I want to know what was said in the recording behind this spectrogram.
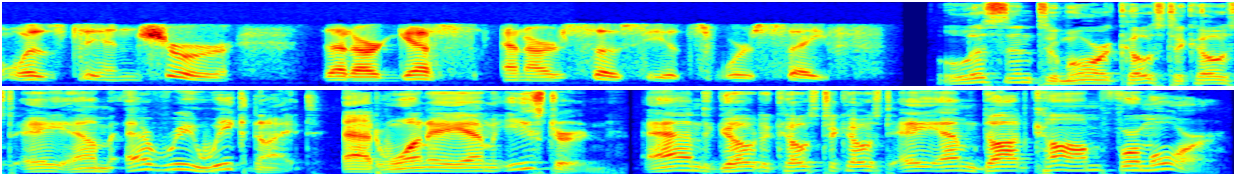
was to ensure that our guests and our associates were safe. Listen to more Coast to Coast AM every weeknight at 1 a.m. Eastern and go to coasttocoastam.com for more.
